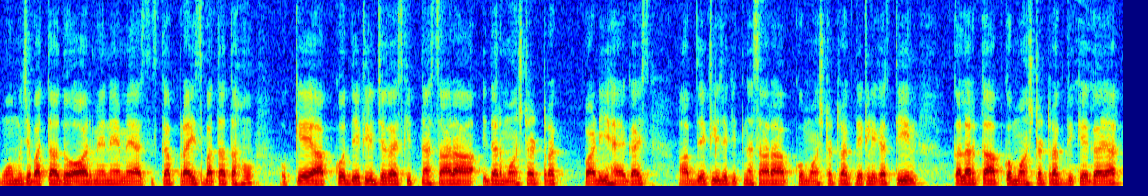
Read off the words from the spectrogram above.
वो मुझे बता दो। और मैंने, मैं इसका प्राइस बताता हूँ। ओके, आपको देख लीजिए गाइस, कितना सारा इधर मॉन्स्टर ट्रक पड़ी है गाइस। आप देख लीजिए कितना सारा आपको मॉन्स्टर ट्रक देख लीजिएगा तीन कलर का आपको मॉन्स्टर ट्रक दिखेगा यार।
